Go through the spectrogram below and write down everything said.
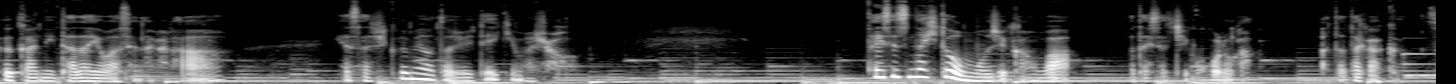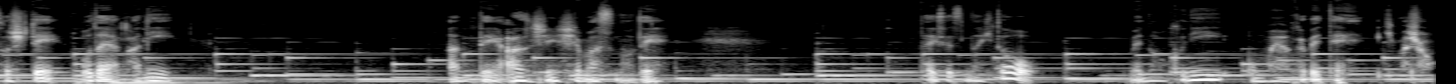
空間に漂わせながら優しく目を閉じていきましょう。大切な人を思う時間は私たち心が温かくそして穏やかに安定安心しますので大切な人を目の奥に思い浮かべていきましょう。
